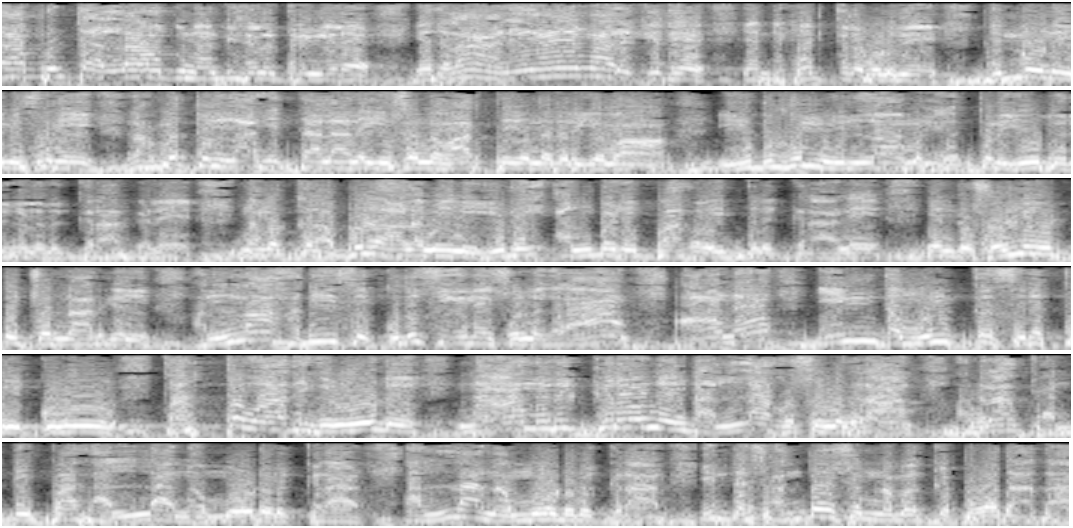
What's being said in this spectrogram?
சாப்பிட்டு அல்லாஹுக்கு நன்றி செலுத்துறீங்களே? இதெல்லாம் அநியாயமா இருக்குது? என்று கேட்கிற பொழுது இன்னொரு மிஸ்ரி ரஹமத்துல்லாஹி தஆலா சொன்ன வார்த்தை என்ன தெரியுமா? இதுவும் இல்லாமல் எத்தனையோ பேர்கள் இருக்கிறார்களே நமக்கு அபுல் ஆலமீன் இதை அன்பளிப்பாக வைத்திருக்கிறானே என்று சொல்லிவிட்டு சொன்னார்கள். அல்லாஹ் ஹதீஸை குதுசியிலே சொல்லுகிறான் ஆனா இந்த முன்கசிரத்தில் குழு தத்துவாதிகளோடு நான் இருக்கிறேன் என்று அல்லாஹ் சொல்லுகிறான். அதனால் கண்டிப்பாக அல்லாஹ் நம்மோடு இருக்கிறார் அல்லாஹ் நம்மோடு இருக்கிறார் இந்த சந்தோஷம் நமக்கு போதாதா?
